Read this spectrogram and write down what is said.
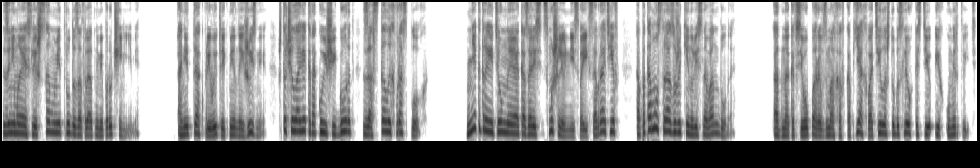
занимаясь лишь самыми трудозатратными поручениями. Они так привыкли к мирной жизни, что человек, атакующий город, застал их врасплох. Некоторые темные оказались смышленней своих собратьев, а потому сразу же кинулись на Вандуна. Однако всего пары взмахов копья хватило, чтобы с легкостью их умертвить.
